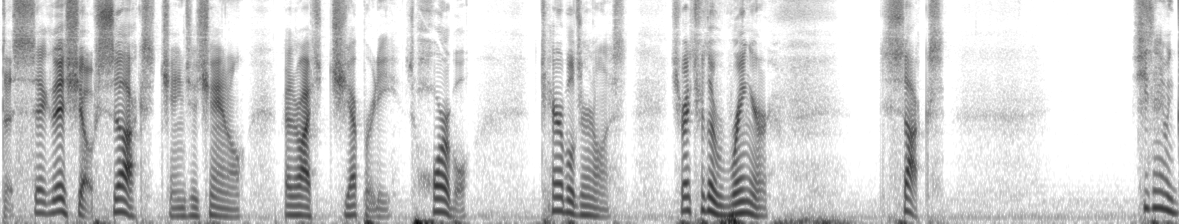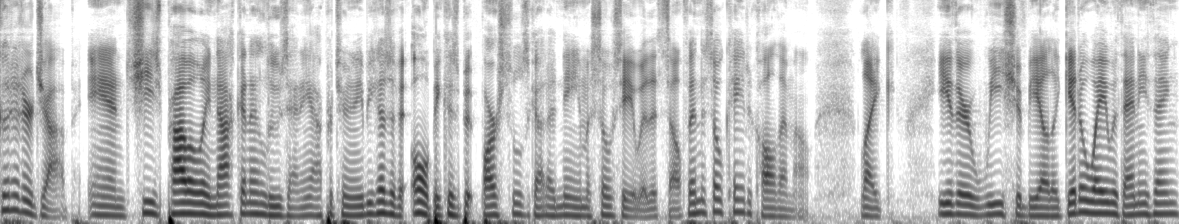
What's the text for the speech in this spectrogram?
the. This show sucks. Change the channel. Rather watch Jeopardy. It's horrible. Terrible journalist. She writes for The Ringer. Sucks she's not even good at her job, and she's probably not going to lose any opportunity because of it. Oh, because Barstool's got a name associated with itself, and it's okay to call them out. Like, either we should be able to get away with anything,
